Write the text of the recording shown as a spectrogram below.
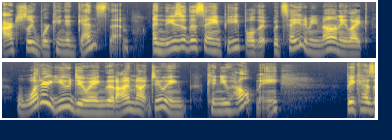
actually working against them. And these are the same people that would say to me, Melanie, like, what are you doing that I'm not doing? Can you help me? Because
